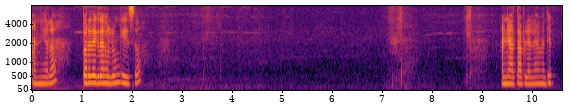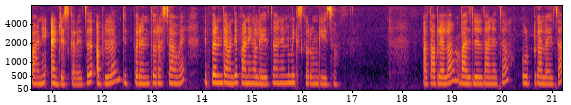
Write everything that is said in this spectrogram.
आणि याला परत एकदा हलवून घ्यायचं. आणि आता आपल्याला यामध्ये पाणी ॲडजस्ट करायचं. आपल्याला जिथपर्यंत रस्सा हवा आहे तिथपर्यंत त्यामध्ये पाणी घालायचं आणि याला मिक्स करून घ्यायचं. आता आपल्याला भाजलेल्या दाण्याचा कूट घालायचा.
